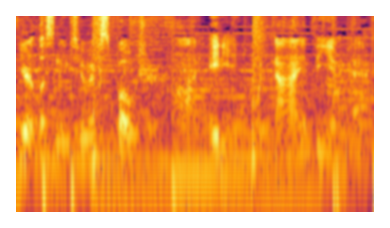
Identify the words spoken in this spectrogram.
You're listening to Exposure on 88.9 The Impact.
